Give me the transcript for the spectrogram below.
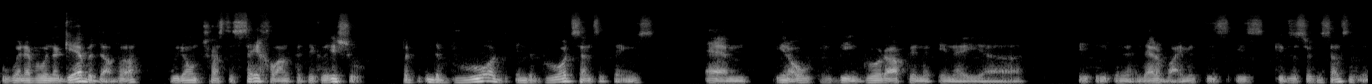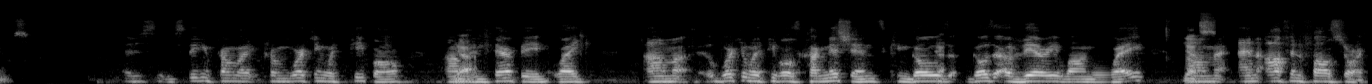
whenever we're in a gerbedava, we don't trust the seichel on a particular issue. But in the broad in the broad sense of things, um, you know, being brought up in in a uh, in, in that environment is, is gives a certain sense of things. Speaking from like from working with people um, yeah. in therapy, like um, working with people's cognitions can goes yeah. goes a very long way, yes. um, and often falls short.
